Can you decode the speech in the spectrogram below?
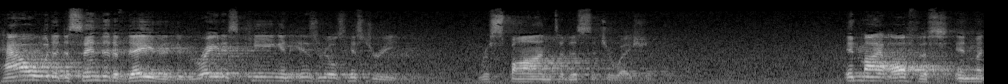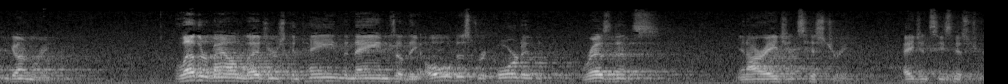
How would a descendant of David, the greatest king in Israel's history, respond to this situation? In my office in Montgomery, leather bound ledgers contain the names of the oldest recorded residents in our agent's history, agency's history.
